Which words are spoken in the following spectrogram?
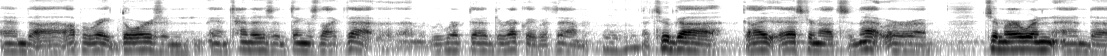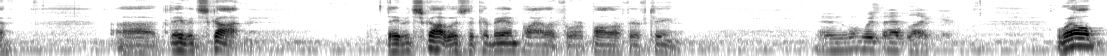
and uh, operate doors and antennas and things like that. Uh, we worked uh, directly with them. The two guy, guy astronauts in that were uh, Jim Irwin and uh, uh, David Scott. David Scott was the command pilot for Apollo 15. And what was that like? Well,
